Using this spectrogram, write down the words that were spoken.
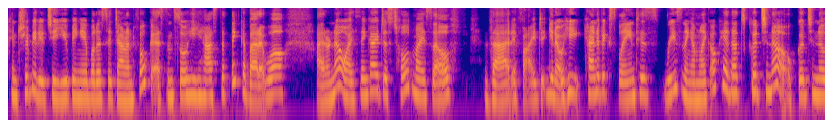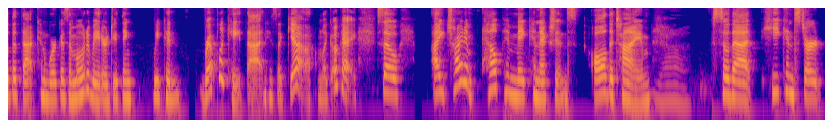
contributed to you being able to sit down and focus? And so he has to think about it. Well, I don't know. I think I just told myself that if I did, you know, he kind of explained his reasoning. I'm like, okay, that's good to know. Good to know that that can work as a motivator. Do you think we could replicate that? And he's like, yeah. I'm like, okay. So I try to help him make connections all the time. Yeah. So that he can start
